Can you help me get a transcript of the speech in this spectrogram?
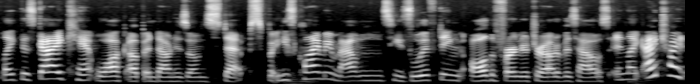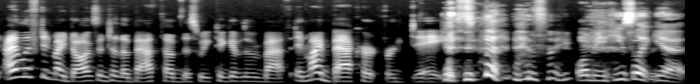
like this guy can't walk up and down his own steps, but he's climbing mountains, he's lifting all the furniture out of his house. And like I tried I lifted my dogs into the bathtub this week to give them a bath, and my back hurt for days. it's like Well, I mean, he's like, yeah,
